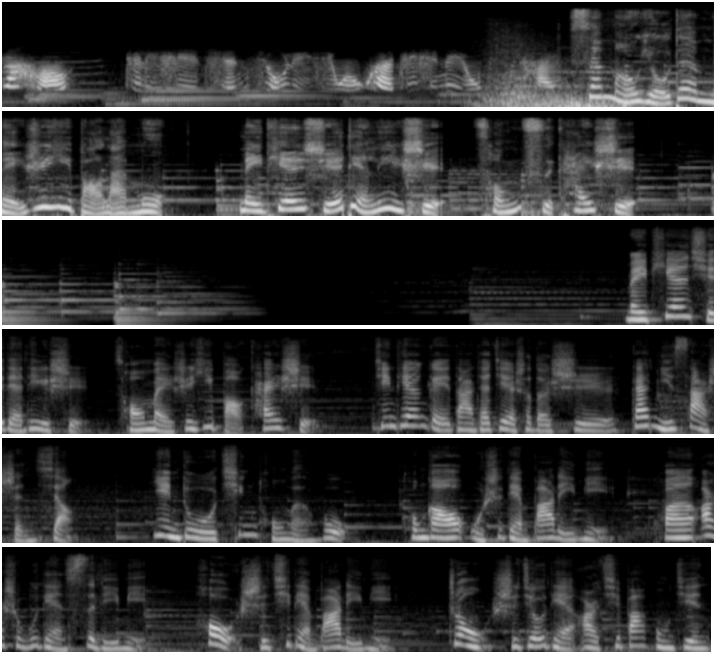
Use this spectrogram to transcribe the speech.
家好，这里是全球旅行文化知识内容平台三毛游的每日一宝栏目，每天学点历史，从此开始。每天学点历史，从每日一宝开始。今天给大家介绍的是甘尼萨神像，印度青铜文物，通高五十点八厘米，宽二十五点四厘米，厚十七点八厘米，重十九点二七八公斤。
